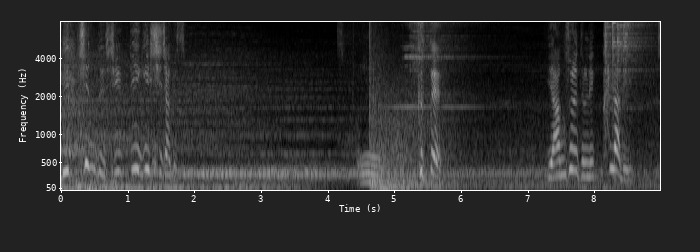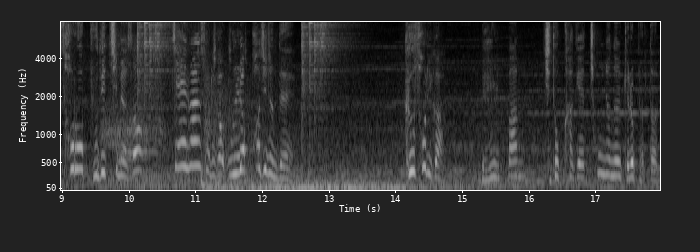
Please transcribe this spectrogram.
미친 듯이 뛰기 시작했습니다. 그때 양손에 들린 칼날이 서로 부딪히면서 쨍한 소리가 울려 퍼지는데 그 소리가 매일 밤 지독하게 청년을 괴롭혔던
